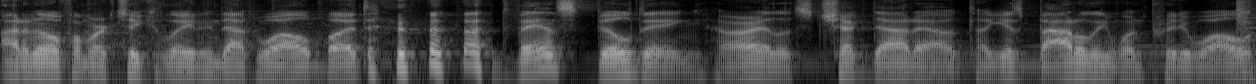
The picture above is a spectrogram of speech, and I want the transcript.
I don't know if I'm articulating that well, but... Advanced building. Alright, let's check that out. I guess battling went pretty well.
